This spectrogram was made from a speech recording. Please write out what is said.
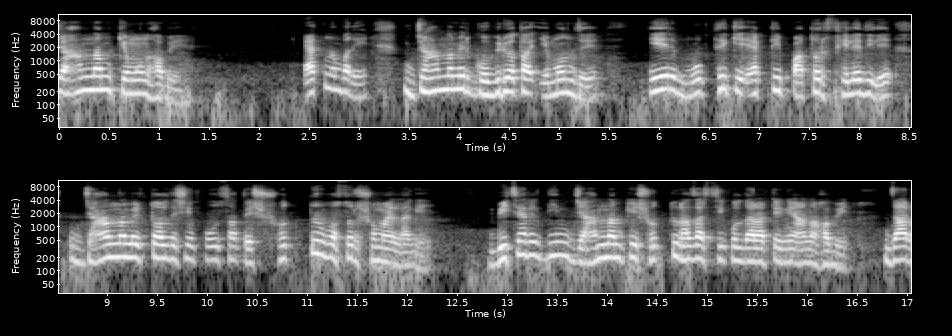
জাহান্নাম কেমন হবে? এক নম্বরে, জাহান্নামের গভীরতা এমন যে এর মুখ থেকে একটি পাথর ফেলে দিলে জাহান্নামের তলদেশে পৌঁছাতে সত্তর বছর সময় লাগে। বিচারের দিন জাহান্নামকে সত্তর হাজার শিকল দ্বারা টেনে আনা হবে, যার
